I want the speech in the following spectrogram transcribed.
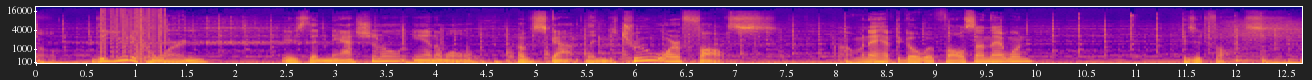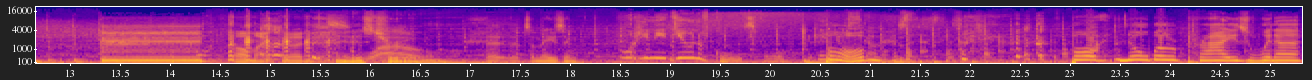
Oh. The unicorn is the national animal of Scotland. True or false? I'm gonna have to go with false on that one. Is it false? Hmm. Oh my goodness. It is Wow. true. That, that's amazing. What do you need unicorns for? You can't Bob. do Bob Nobel Prize winner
